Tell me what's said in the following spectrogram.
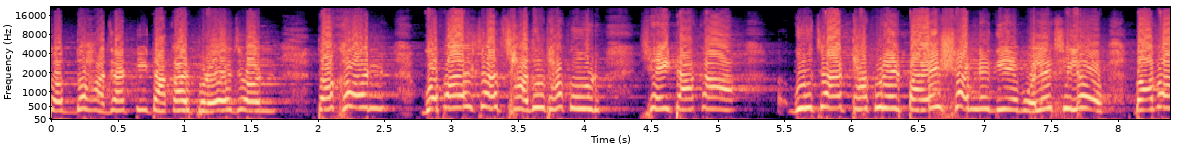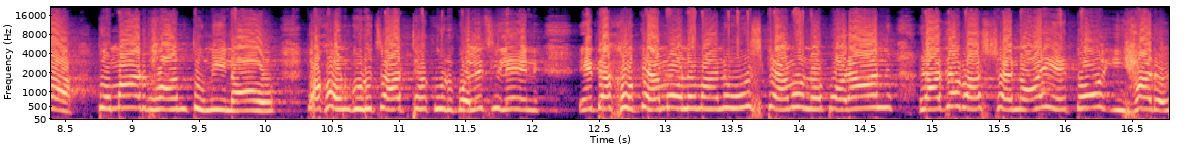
চোদ্দ হাজারটি টাকার প্রয়োজন, তখন গোপালচাঁদ সাধু ঠাকুর সেই টাকা গুরুচাঁদ ঠাকুরের পায়ের সামনে দিয়ে বলেছিল, বাবা, তোমার ধন তুমি নাও। তখন গুরুচাঁদ ঠাকুর বলেছিলেন, এ দেখো কেমন মানুষ, কেমন পরাণ রাজা বাদশা নয়, এ তো ইহারও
